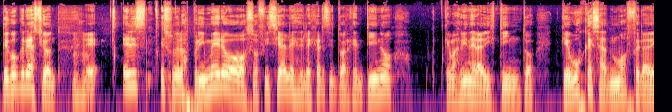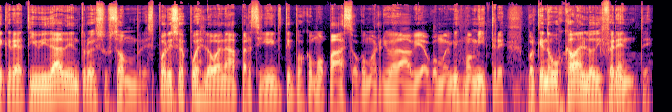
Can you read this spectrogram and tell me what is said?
De co-creación. Eh, él es, uno de los primeros oficiales del ejército argentino, que más bien era distinto, que busca esa atmósfera de creatividad dentro de sus hombres. Por eso después lo van a perseguir tipos como Paso, como Rivadavia o como el mismo Mitre, porque no buscaban lo diferente.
